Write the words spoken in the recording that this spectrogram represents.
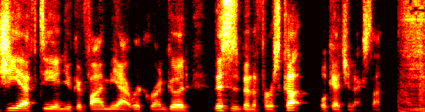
GFD, and you can find me at Rick Run Good. This has been the first cut. We'll catch you next time.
